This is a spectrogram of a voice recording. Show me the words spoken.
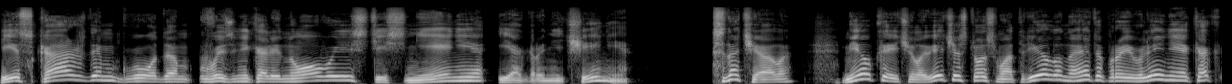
и с каждым годом возникали новые стеснения и ограничения. Сначала мелкое человечество смотрело на это проявление как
